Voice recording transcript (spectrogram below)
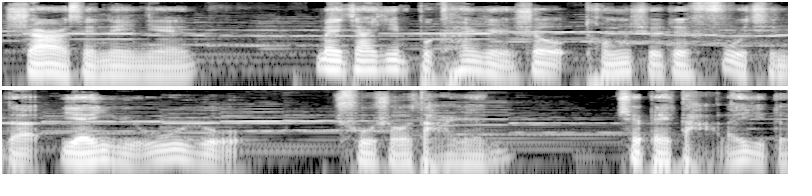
十二岁那年，麦家因不堪忍受同学对父亲的言语侮辱，出手打人，却被打了一顿。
